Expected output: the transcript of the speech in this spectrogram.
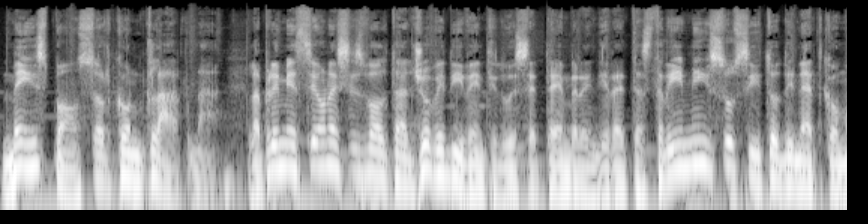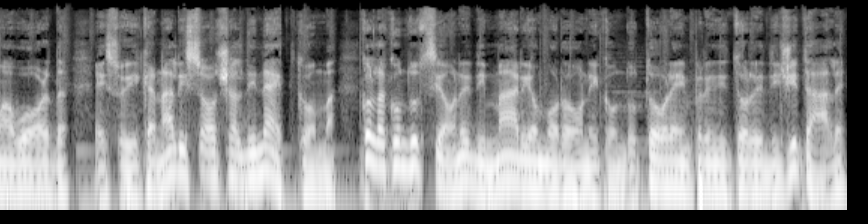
main sponsor con Klarna. La premiazione si è svolta giovedì 22 settembre in diretta streaming sul sito di Netcom Award e sui canali social di Netcom, con la conduzione di Mario Moroni, conduttore e imprenditore digitale,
